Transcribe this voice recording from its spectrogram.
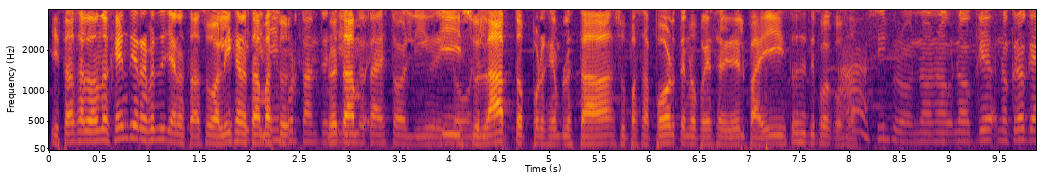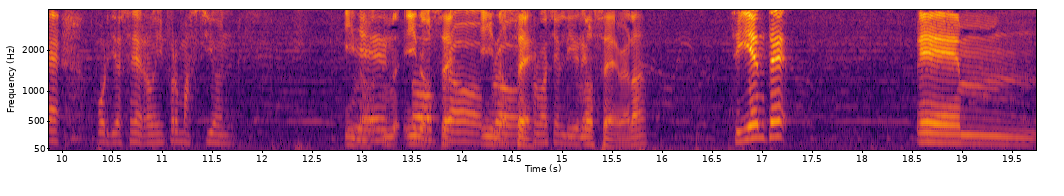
y estaba saludando gente y de repente ya no estaba su valija, no estaba más su... importante, no sí, estaba- total, es todo libre y y todo su bonito. laptop, por ejemplo, estaba, su pasaporte, no podía salir del país, todo ese tipo de cosas. Ah, sí, pero no, no, no, creo que por Dios se le robó información. y no, es no- y no sé, pro- y no sé, información libre. no sé, ¿verdad? Siguiente. em,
